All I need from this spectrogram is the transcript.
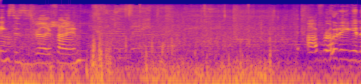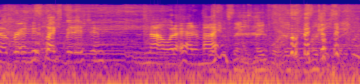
Thinks this is really fun. Off-roading in a brand new expedition is not what I had in mind. This thing is made for, at least the commercial thing.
